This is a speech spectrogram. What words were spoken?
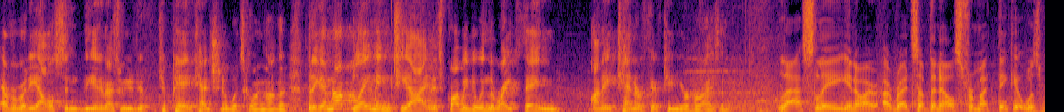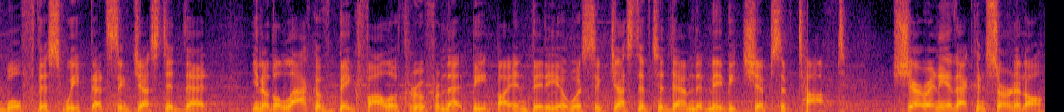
everybody else in the investment to, to pay attention to what's going on there. But again, I'm not blaming TI. It's probably doing the right thing on a 10 or 15 year horizon. Lastly, you know, I, I read something else from I think it was Wolfe this week that suggested that you know, the lack of big follow through from that beat by NVIDIA was suggestive to them that maybe chips have topped. Share any of that concern at all?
